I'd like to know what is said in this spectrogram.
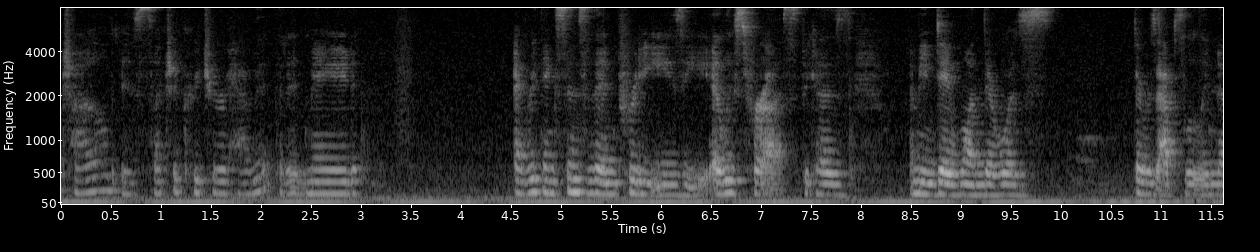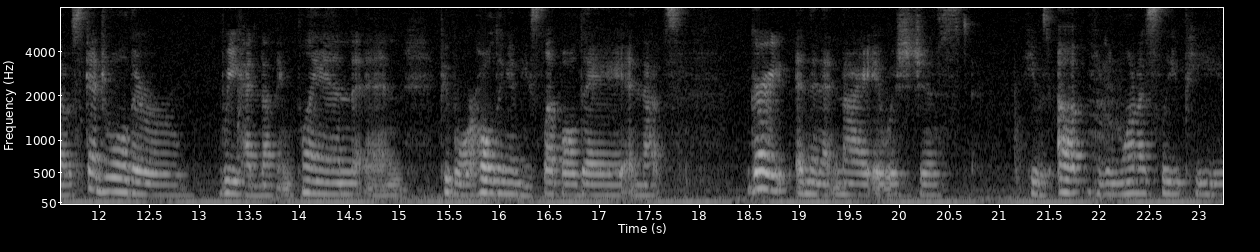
child is such a creature of habit that it made everything since then pretty easy, at least for us, because I mean, day one there was there was absolutely no schedule. There were, we had nothing planned, and people were holding him. He slept all day, and that's great. And then at night, it was just, he was up, he didn't want to sleep, he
